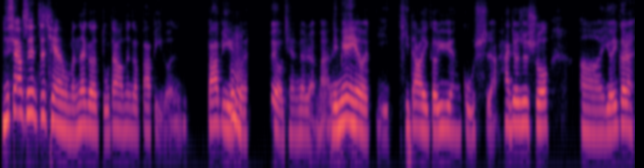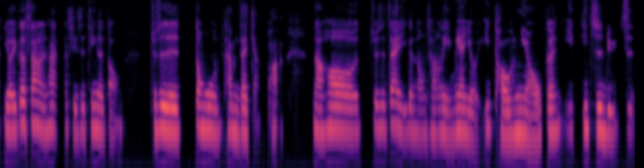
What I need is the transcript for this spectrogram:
那像是之前我们那个读到那个巴比伦，巴比伦最有钱的人嘛，里面也有提提到一个寓言故事啊，他就是说，呃，有一个人有一个商人，他其实听得懂，就是动物他们在讲话，然后就是在一个农场里面有一头牛跟一一只驴子，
